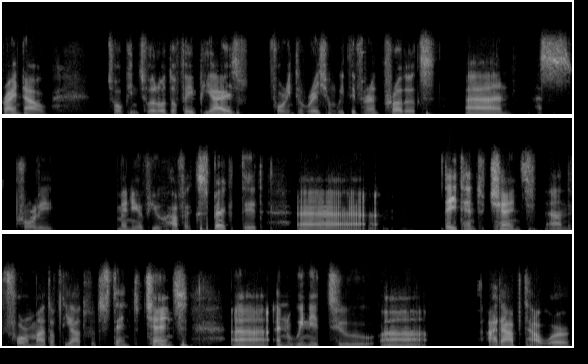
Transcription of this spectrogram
right now talking to a lot of APIs for integration with different products. And as probably many of you have expected, uh, they tend to change and the format of the outputs tend to change. Uh, and we need to uh, adapt our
